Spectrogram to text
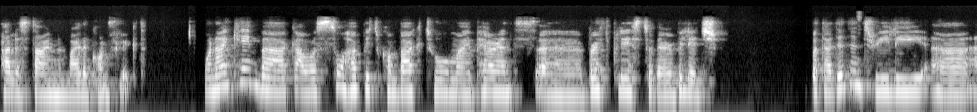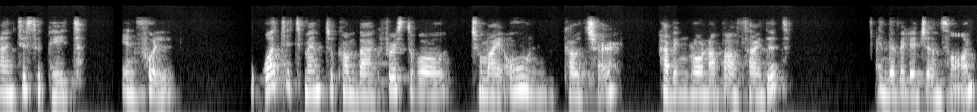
Palestine and by the conflict. When I came back, I was so happy to come back to my parents' uh, birthplace, to their village, but I didn't really uh, anticipate in full what it meant to come back. First of all, to my own culture, having grown up outside it, in the village and so on,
